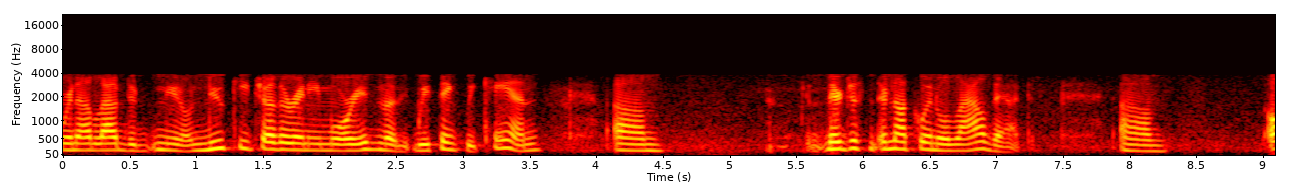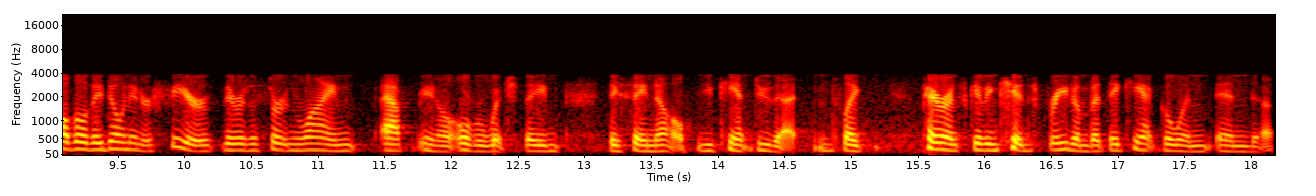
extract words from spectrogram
We're not allowed to you know nuke each other anymore even though we think we can. Um they're just they're not going to allow that. Um although they don't interfere there is a certain line after, you know over which they they say no. You can't do that. It's like parents giving kids freedom but they can't go and and uh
